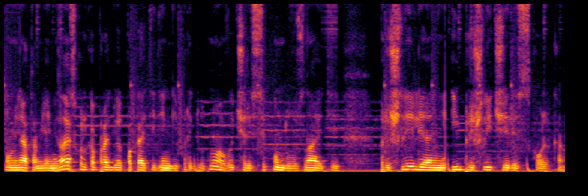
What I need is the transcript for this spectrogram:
У меня там, я не знаю, сколько пройдет, пока эти деньги придут. Ну, а вы через секунду узнаете, пришли ли они и пришли через сколько.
